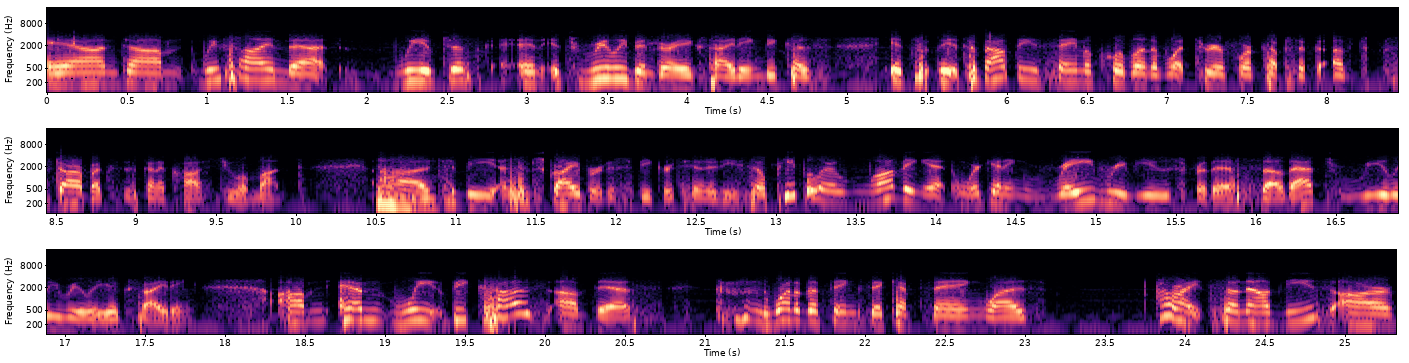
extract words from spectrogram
And um, we find that we have just, and it's really been very exciting because it's it's about the same equivalent of what three or four cups of, of Starbucks is going to cost you a month. Uh, mm-hmm. to be a subscriber to Speakertunity. So people are loving it, and we're getting rave reviews for this. So that's really, really exciting. Um, and we, because of this, one of the things they kept saying was, all right, so now these are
